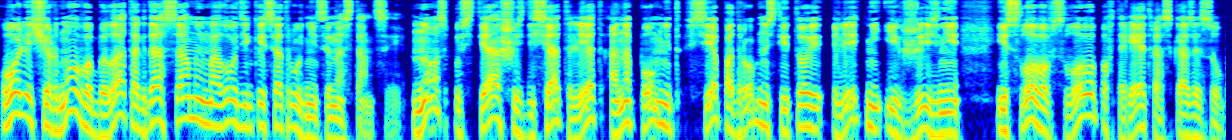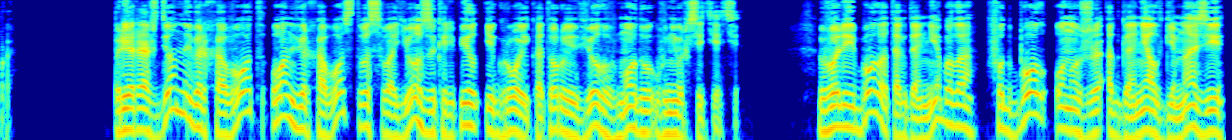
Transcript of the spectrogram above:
Оля Чернова была тогда самой молоденькой сотрудницей на станции, но спустя 60 лет она помнит все подробности той летней их жизни и слово в слово повторяет рассказы Зубра. Прирожденный верховод, он верховодство свое закрепил игрой, которую ввел в моду в университете. Волейбола тогда не было, футбол он уже отгонял в гимназии,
